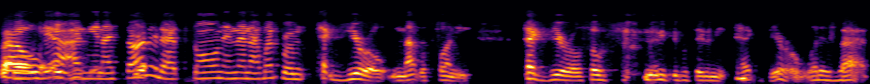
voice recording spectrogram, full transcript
So, so yeah, I mean, I started at Sloan, and then I went from Tech Zero, and that was funny. Tech Zero. So, so many people say to me, Tech Zero, what is that?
